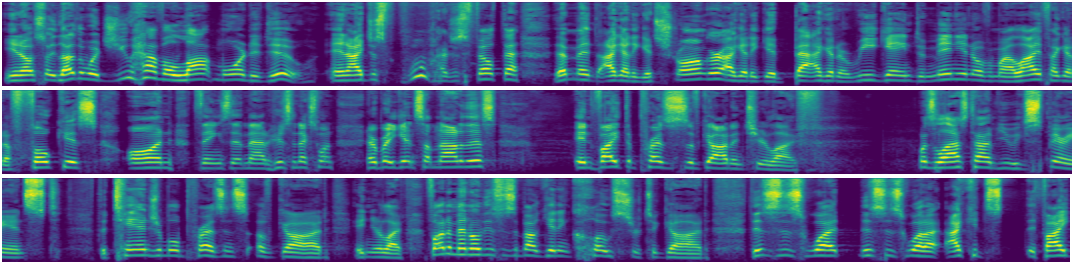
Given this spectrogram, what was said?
You know, so in other words, you have a lot more to do. And I just, whew, I just felt that. That meant I got to get stronger. I got to get back. I got to regain dominion over my life. I got to focus on things that matter. Here's the next one. Everybody getting something out of this? Invite the presence of God into your life. When's the last time you experienced the tangible presence of God in your life? Fundamentally, this is about getting closer to God. This is what this is what I, I could. If I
